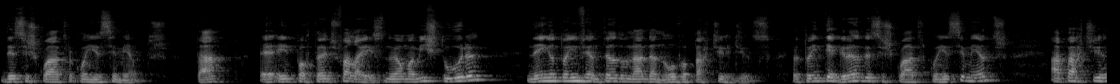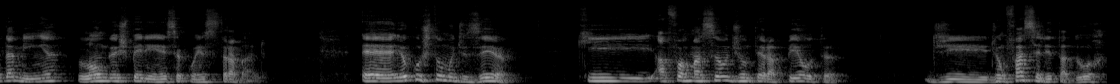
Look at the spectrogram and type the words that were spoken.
desses quatro conhecimentos, tá? É importante falar isso, não é uma mistura, nem eu estou inventando nada novo a partir disso. Eu estou integrando esses quatro conhecimentos a partir da minha longa experiência com esse trabalho. É, eu costumo dizer que a formação de um terapeuta, de, de um facilitador,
